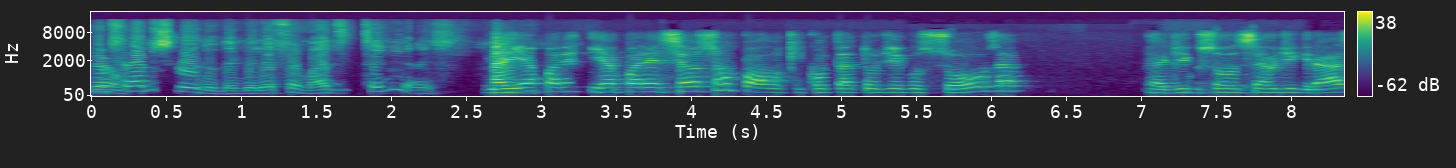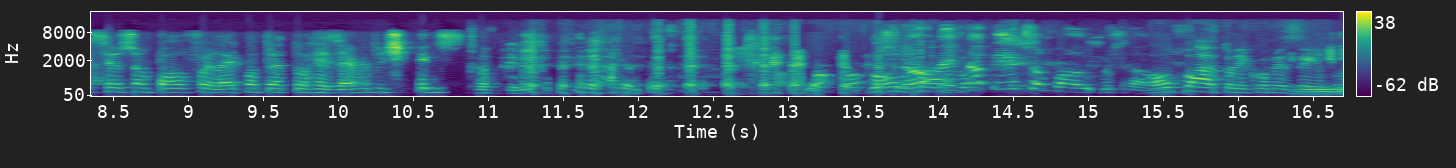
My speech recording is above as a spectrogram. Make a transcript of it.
não foi um absurdo, o Dembele foi mais de 100 milhões. Aí apare, e apareceu o São Paulo, que contratou o Diego Souza. O Diego Souza saiu de graça e o São Paulo foi lá e contratou reserva do Diego Souza. Olha que tá bem do São Paulo, por sinal. olha o Pato aí como E exemplo.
